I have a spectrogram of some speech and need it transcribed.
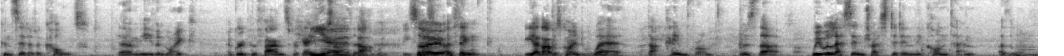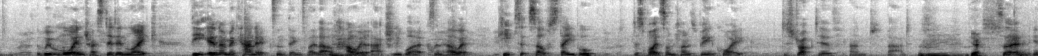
considered a cult, um, even like a group of fans for a game or yeah, something. that would be. So considered. I think, yeah, that was kind of where that came from. Was that we were less interested in the content, as a, Mm. we were more interested in like the inner mechanics and things like that of how Mm. it actually works and how it keeps itself stable, despite sometimes being quite destructive and bad. Mm. Yes. So yeah,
